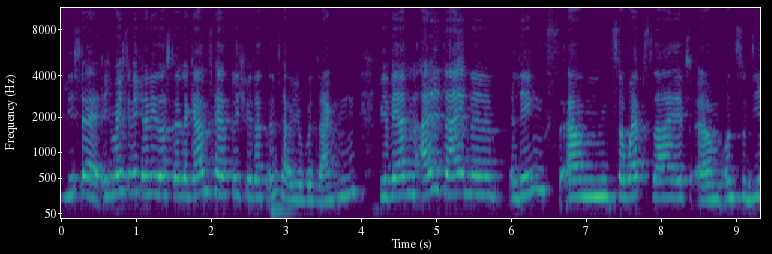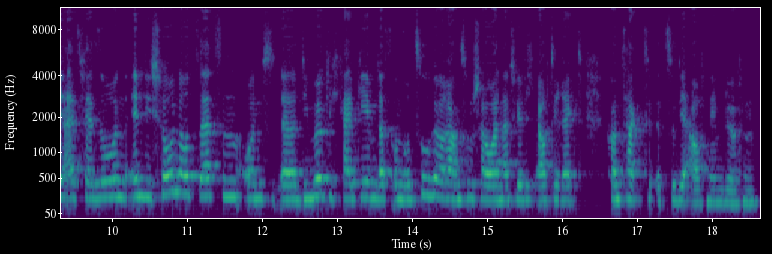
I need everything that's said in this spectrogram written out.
Michelle, ich möchte mich an dieser Stelle ganz herzlich für das Interview bedanken. Wir werden all deine Links ähm, zur Website ähm, und zu dir als Person in die Shownotes setzen und äh, die Möglichkeit geben, dass unsere Zuhörer und Zuschauer natürlich auch direkt Kontakt zu dir aufnehmen dürfen.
